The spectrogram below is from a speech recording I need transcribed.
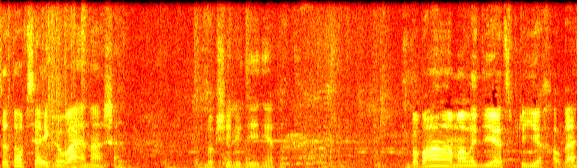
Зато вся игровая наша. Вообще людей нету. Баба, молодец, приехал, да?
